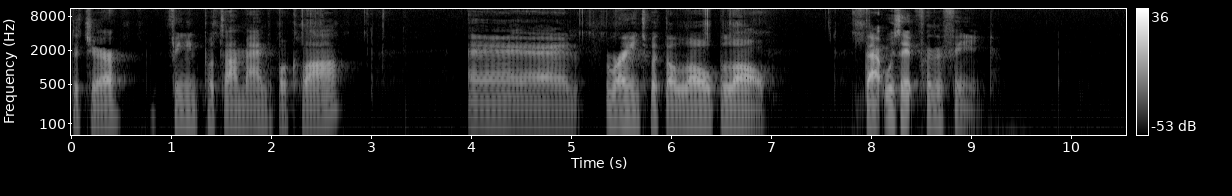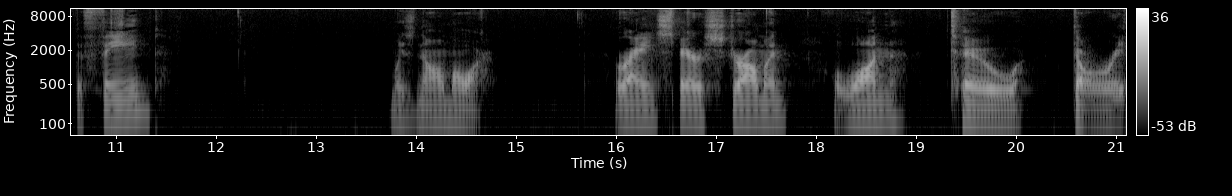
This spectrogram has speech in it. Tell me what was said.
the chair. Fiend puts on mandible claw and Reigns with the low blow. That was it for the Fiend. The Fiend was no more. Reigns spares Strowman. One, two, three.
